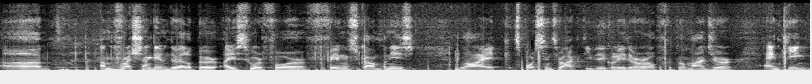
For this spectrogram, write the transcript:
Um, I'm a professional game developer. I used to work for famous companies like Sports Interactive, the creator of Football Manager, and King,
